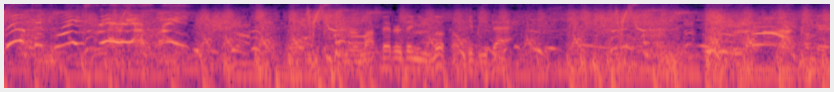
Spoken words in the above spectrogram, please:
Buu can play seriously! Lot better than you look, I'll give you that. Come here.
